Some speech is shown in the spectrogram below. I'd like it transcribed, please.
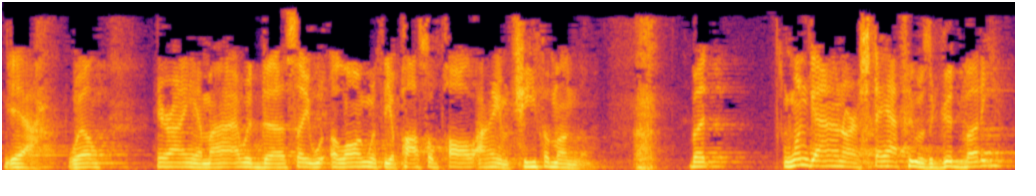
Yeah. Well, here I am. I would uh, say, along with the Apostle Paul, I am chief among them. But one guy on our staff who was a good buddy,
